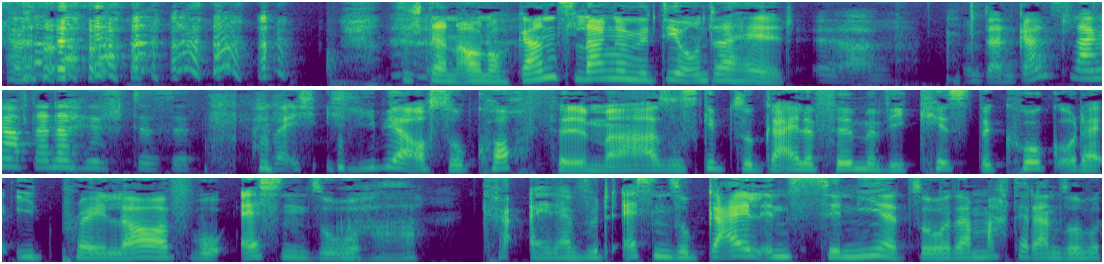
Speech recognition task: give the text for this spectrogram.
Sich dann auch noch ganz lange mit dir unterhält. ja. Und dann ganz lange auf deiner Hüfte sitzt. Aber ich, ich liebe ja auch so Kochfilme. Also es gibt so geile Filme wie Kiss the Cook oder Eat, Pray, Love, wo Essen so, kra- ey, da wird Essen so geil inszeniert. So, da macht er dann so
